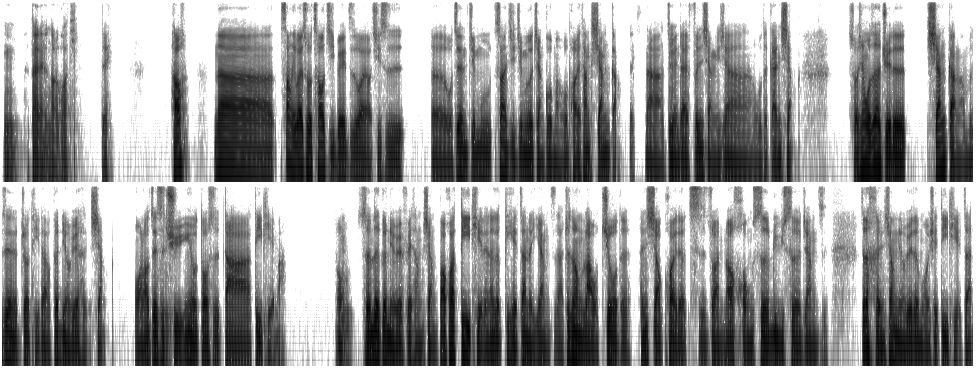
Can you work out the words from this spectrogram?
嗯，带来很好的话题。对，好，那上礼拜除了超级杯之外啊，其实，呃，我之前节目上一集节目有讲过嘛，我跑了一趟香港。那这边再分享一下我的感想。嗯、首先，我真的觉得香港啊，我们之前就提到跟纽约很像。我然后这次去，因为我都是搭地铁嘛。哦，真的跟纽约非常像，包括地铁的那个地铁站的样子啊，就那种老旧的、很小块的瓷砖，然后红色、绿色这样子，真的很像纽约的某一些地铁站。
